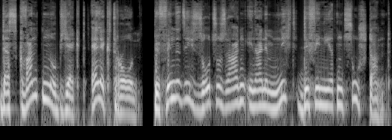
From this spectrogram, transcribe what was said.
Das Quantenobjekt Elektron befindet sich sozusagen in einem nicht definierten Zustand.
